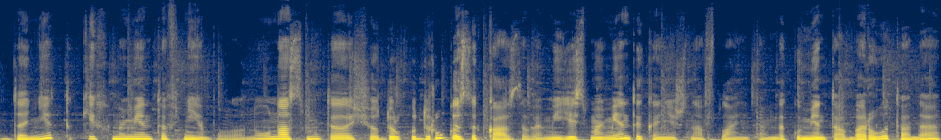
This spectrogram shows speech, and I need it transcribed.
Да нет, таких моментов не было. Но у нас мы-то еще друг у друга заказываем. И есть моменты, конечно, в плане там документа оборота, да,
